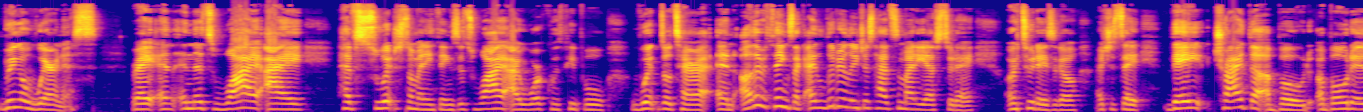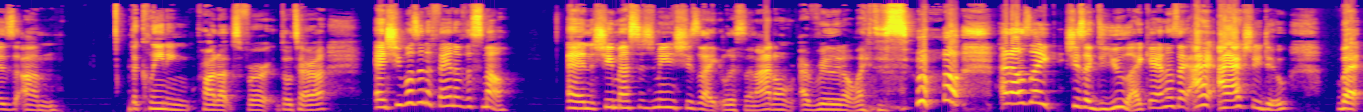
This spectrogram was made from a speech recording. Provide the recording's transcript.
bring awareness, right? And, and that's why I, have switched so many things. It's why I work with people with doTERRA and other things. Like I literally just had somebody yesterday or two days ago, I should say, they tried the Abode. Abode is, um, the cleaning products for doTERRA and she wasn't a fan of the smell. And she messaged me and she's like, listen, I don't, I really don't like this. and I was like, she's like, do you like it? And I was like, I, I actually do. But,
